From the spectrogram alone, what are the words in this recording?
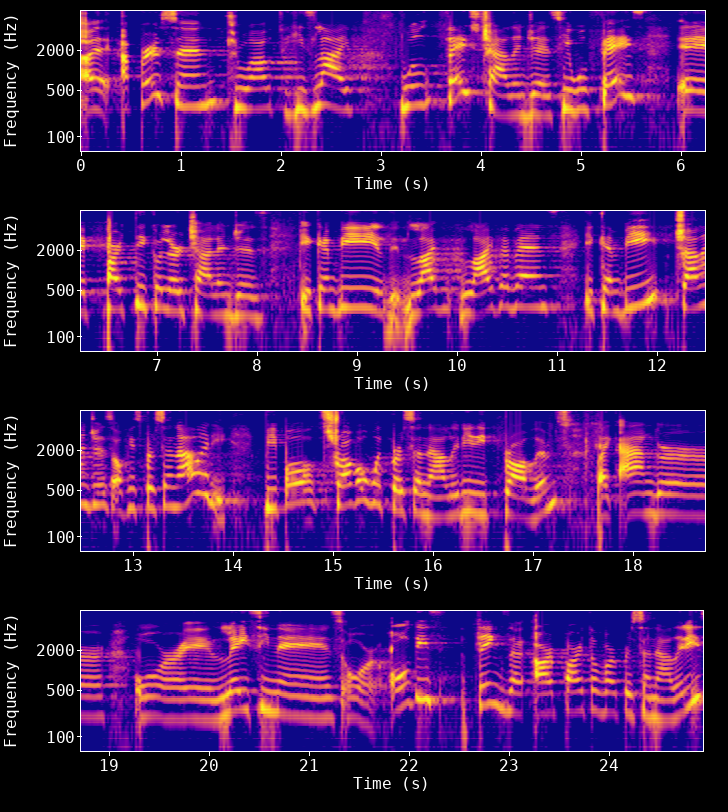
a, a person throughout his life will face challenges. He will face uh, particular challenges. It can be life, life events. It can be challenges of his personality people struggle with personality problems like anger or uh, laziness or all these things that are part of our personalities.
